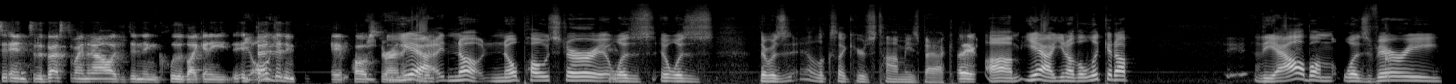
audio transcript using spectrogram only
to, and to the best of my knowledge, it didn't include like any. It, Oh, that didn't include a poster or anything. Yeah, no, no poster. It was, it was, there was. It looks like here's Tommy's back. Hey. Um, yeah, you know, the Lick It Up, the album was very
